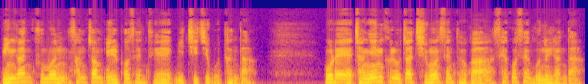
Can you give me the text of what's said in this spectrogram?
민간 부문 3.1%에 미치지 못한다. 올해 장애인 근로자 지원센터가 세 곳에 문을 연다.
